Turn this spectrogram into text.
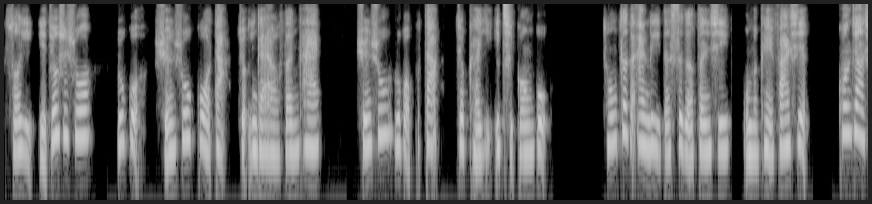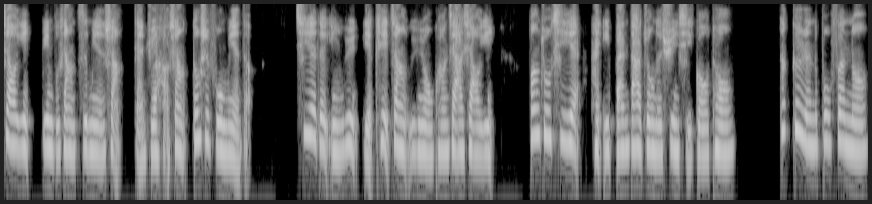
所以也就是说，如果悬殊过大，就应该要分开。悬殊如果不大，就可以一起公布。从这个案例的四个分析，我们可以发现，框架效应并不像字面上感觉好像都是负面的。企业的营运也可以这样运用框架效应，帮助企业和一般大众的讯息沟通。那个人的部分呢？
